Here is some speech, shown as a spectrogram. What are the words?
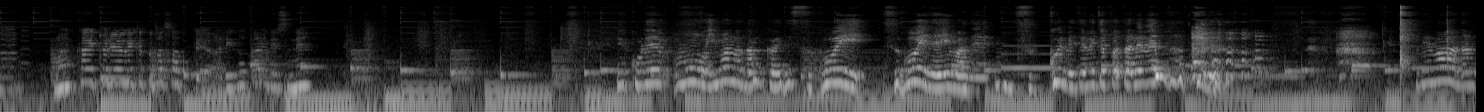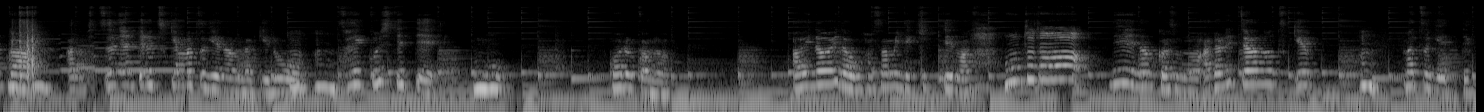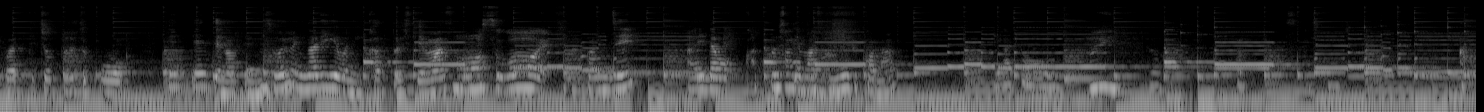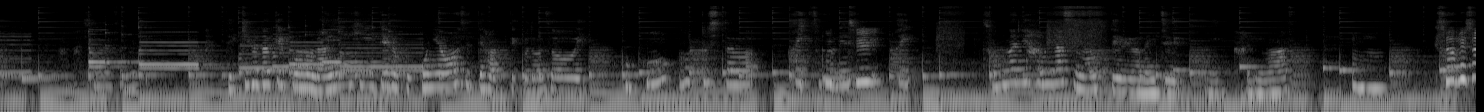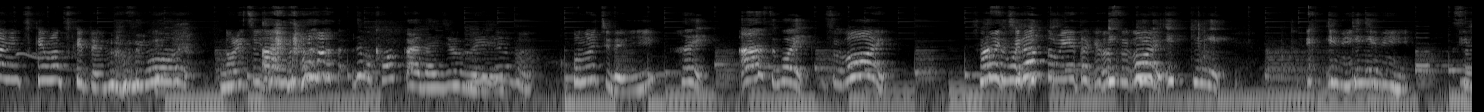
毎回取り上げてくださってありがたいですね。えこれもう今の段階ですごいすごいね今ね、うん。すっごいめちゃめちゃパタレベになってる。これはなんか、あの普通にやってるつけまつげなんだけど、うん細工しててう。んおわかるかな？間間をハサミで切ってます。本当だ。でなんかそのあられちゃんのつけうん。まつげってこうやってちょっとずつこう点々ってなってるんでそういう風になるようにカットしてます。おーすごい。こんな感じ？間をカットしてます。見えるかな？ありがとう。はい。できるだけこのライン引いてるここに合わせて貼ってください。ここ？もっと下は。はい。そこっち。はい。そんなにはみ出すの？っていうような位置に貼ります。うん。久々につけまつけてるの見て。もう。乗り継いでるでも乾くから大丈夫大で丈夫。ここの位置でいい？すはい。あーすごい。すごい。すごい。ちらっと見えたけどすごい。一気に。一気に？一気に。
